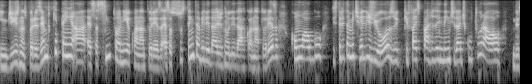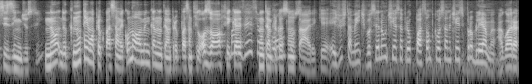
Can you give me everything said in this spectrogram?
indígenas, por exemplo, que tem a, essa sintonia com a natureza, essa sustentabilidade no lidar com a natureza como algo estritamente religioso e que faz parte da identidade cultural desses índios. Não, não tem uma preocupação econômica, não tem uma preocupação filosófica, Mas esse é não tem uma preocupação. Tarek, que é justamente você não tinha essa preocupação porque você não tinha esse problema. Agora,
